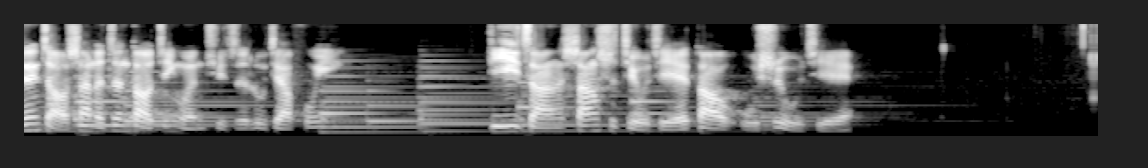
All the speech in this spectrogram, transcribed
今天早上的正道经文取自《路加福音》第一章三十九节到五十五节。《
